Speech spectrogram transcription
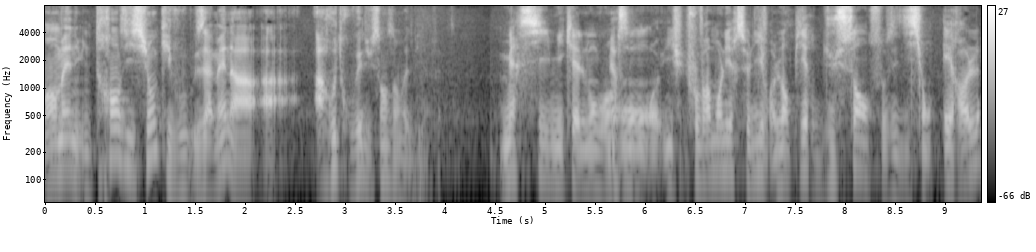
emmène une transition qui vous amène à, à- à retrouver du sens dans votre vie. Merci, Michael Mongon. Merci. On- il faut vraiment lire ce livre, L'Empire du sens, aux éditions Erol.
